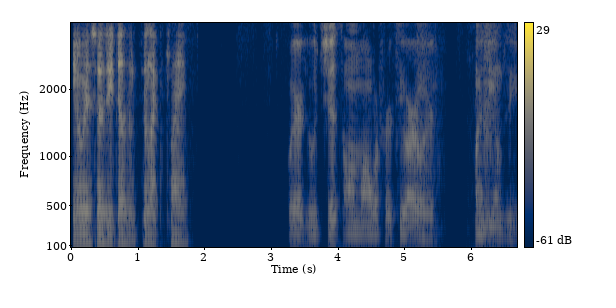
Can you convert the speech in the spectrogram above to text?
He always says he doesn't feel like playing. Where? He was just on Modern Warfare 2 earlier, playing DMZ.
